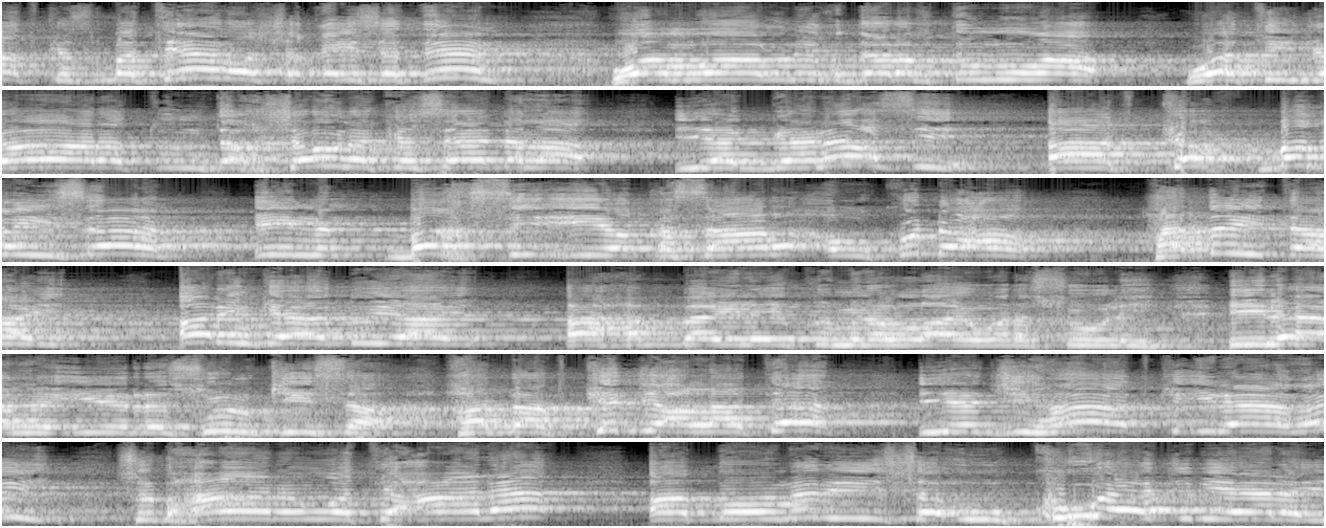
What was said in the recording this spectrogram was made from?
aad kasbateen oo shaqaysateen wa amwaalun iqtaraftumuuha wa tijaaratun takhshawna kasaadaha iyo ganacsi aad ka baqaysaan in baksi iyo khasaaro uu ku dhaco. Hadday tahay arrinka hadduu yahay axaba ilaykum min allahi wa rasuulih ilaahay iyo rasuulkiisa haddaad ka jeclaataan iyo jihaadka ilaahay subxaanahu wa tacaala addoommadiisa uu ku waajib yeelay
